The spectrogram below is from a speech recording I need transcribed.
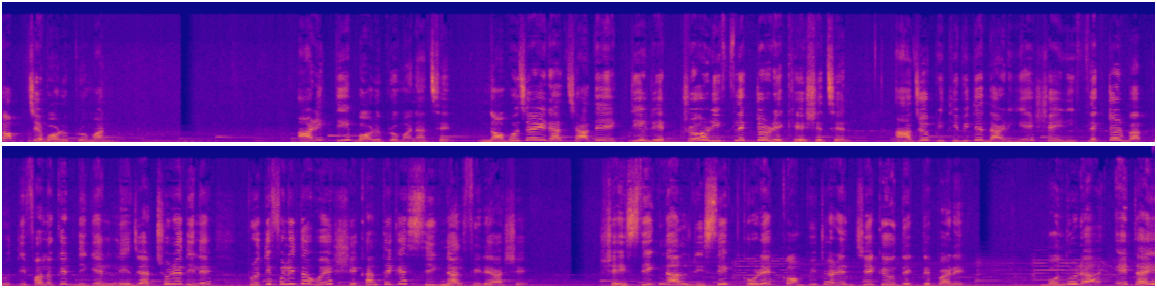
সবচেয়ে বড় প্রমাণ। আরেকটি বড় প্রমাণ আছে। নভোচারীরা চাঁদে একটি রেট্রো রিফ্লেক্টর রেখে এসেছেন। আজও পৃথিবীতে দাঁড়িয়ে সেই রিফ্লেক্টর বা প্রতিফলকের দিকে লেজার ছুড়ে দিলে প্রতিফলিত হয়ে সেখান থেকে সিগন্যাল ফিরে আসে। সেই সিগন্যাল রিসিভ করে কম্পিউটারে যে কেউ দেখতে পারে। বন্ধুরা, এটাই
